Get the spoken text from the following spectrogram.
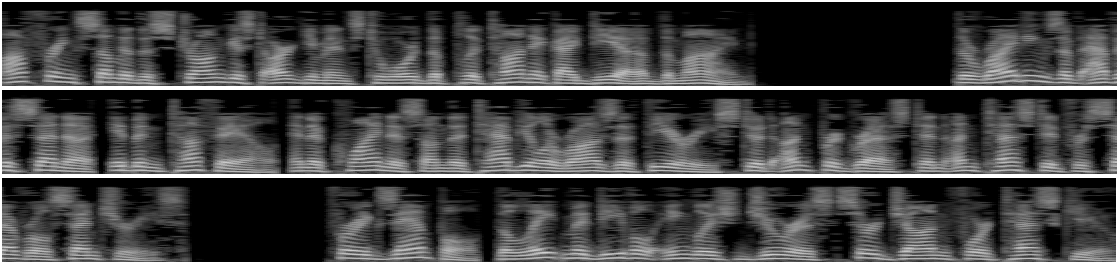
offering some of the strongest arguments toward the Platonic idea of the mind. The writings of Avicenna, Ibn Tufayl, and Aquinas on the tabula rasa theory stood unprogressed and untested for several centuries. For example, the late medieval English jurist Sir John Fortescue,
